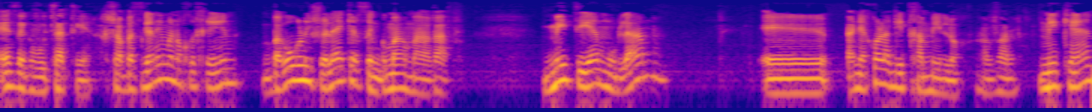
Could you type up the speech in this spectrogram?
איזה קבוצה תהיה. עכשיו, בסגלים הנוכחיים, ברור לי שלייקרס הם גמר מערב. מי תהיה מולם? אה, אני יכול להגיד לך מי לא, אבל מי כן?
